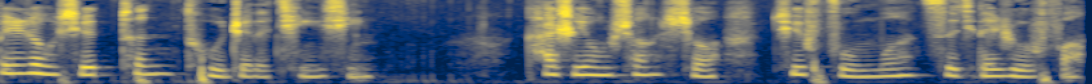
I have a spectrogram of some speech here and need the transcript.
被肉穴吞吐着的情形，开始用双手去抚摸自己的乳房。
